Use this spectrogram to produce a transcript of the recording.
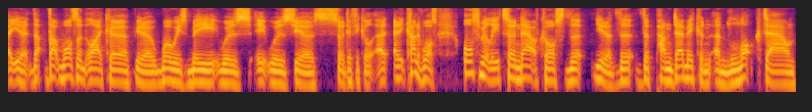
uh, you know, that, that wasn't like a you know, woe is me. It was it was you know so difficult, and it kind of was. Ultimately, it turned out, of course, that you know the the pandemic and, and lockdown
